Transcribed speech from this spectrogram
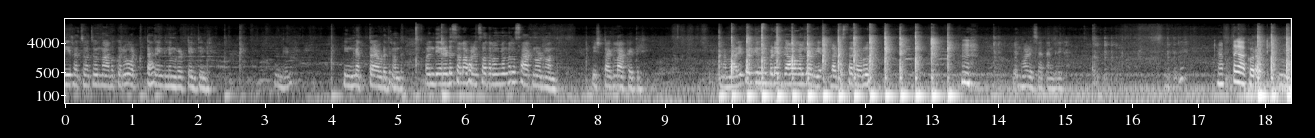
ನೀರು ಹಚ್ಕೊಂಡು ಹಚ್ಕೊಂಡು ನಾದ್ಕೊಂಡು ಒಟ್ಟು ಹರಿಯಂಗಿಲ್ಲ ನಿಮ್ಮ ರೊಟ್ಟಿ ಅಂತೀನಿ ರೀ ಹಂಗೆ ಹಿಂಗೆ ಮೆತ್ತ ಆಗ್ಬಿಡ್ತೀನಿ ನಂದು. ಒಂದು ಎರಡು ಸಲ ಹೊಳಸೋದ್ರ ಹಂಗಂದ್ರೆ ಸಾಕು ನೋಡ್ರಿ ನಂದು. ಇಷ್ಟಾಗ್ಲ ಆಕೈತಿ ನಮ್ಮ ಮಾರಿ ಇನ್ನೂ ಬಡಿಯಕ್ಕೆ ಗಾವಲ್ರಿ ಅವ್ರಿಗೆ ಲಟ್ಟಿಸ್ತಾರೆ ಅವರು. ಏನು ಹೊಳಿ ಸಾಕಂದ್ರಿ? ಮೆತ್ತಗೆ ಹಾಕೋ ರೊಟ್ಟಿ. ಹ್ಞೂ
